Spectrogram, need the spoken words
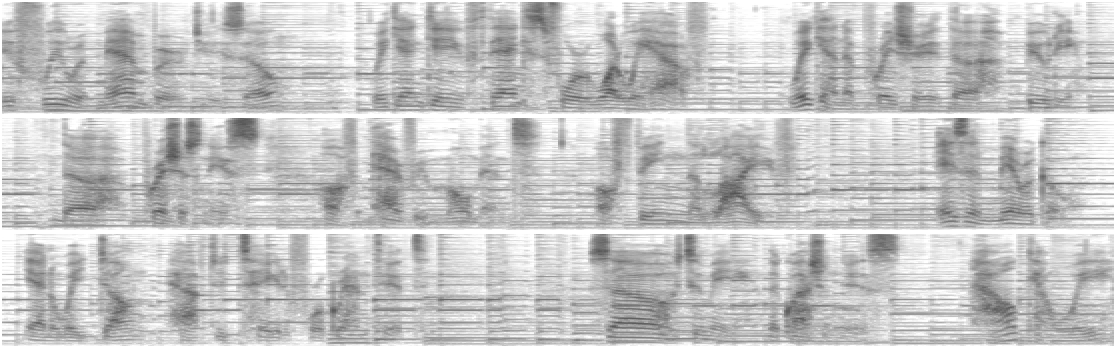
If we remember to do so, we can give thanks for what we have. We can appreciate the beauty, the preciousness of every moment of being alive. It's a miracle and we don't have to take it for granted. So, to me, the question is how can we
